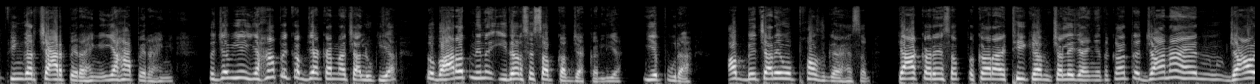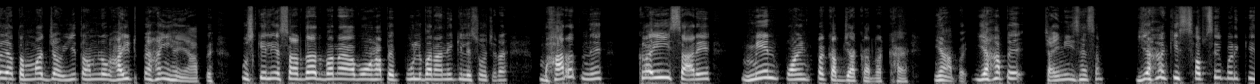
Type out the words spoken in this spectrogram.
फिंगर चार पे रहेंगे यहाँ पे रहेंगे। तो जब ये यहाँ पे कब्जा करना चालू किया तो भारत ने ना इधर से सब कब्जा कर लिया ये पूरा। अब बेचारे वो फंस गए हैं सब। क्या करें सब? तो कह रहा है, ठीक है, हम चले जाएँगे। तो कहते जाना है, जाओ या तो मत जाओ, ये तो हम लोग हाइट पे ही हैं यहाँ पे। उसके लिए सरदर्द बना, अब वहाँ पे पुल बनाने के लिए सोच रहा है। भारत ने कई सारे मेन पॉइंट पर कब्जा कर रखा है यहाँ पे। यहाँ पे चाइनीज़ है सब। यहाँ की सबसे बड़ी की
